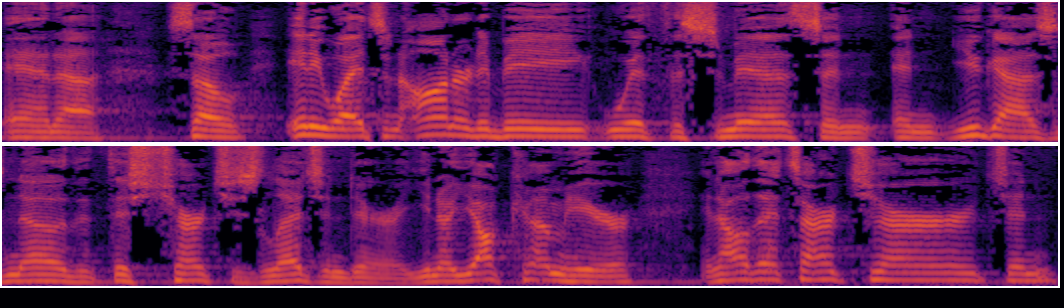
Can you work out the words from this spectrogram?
And uh, so, anyway, it's an honor to be with the Smiths, and, and you guys know that this church is legendary. You know, y'all come here, and oh, that's our church, and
